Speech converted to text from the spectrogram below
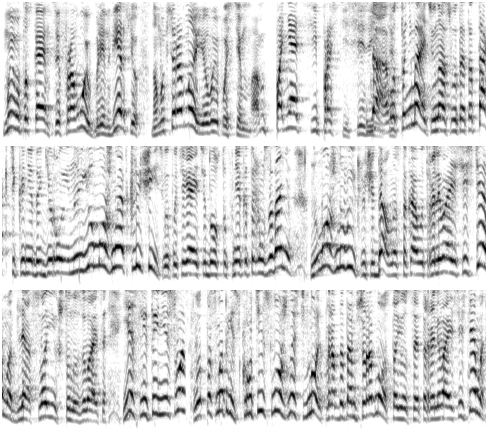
Мы выпускаем цифровую, блин, версию, но мы все равно ее выпустим. Понять и простить, извините. Да, вот понимаете, у нас вот эта тактика недогероя, но ее можно отключить. Вы потеряете доступ к некоторым заданиям, но можно выключить. Да, у нас такая вот ролевая система для своих, что называется. Если ты не свой, вот посмотри, скрути сложность в ноль. Правда, там все равно остается эта ролевая система.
